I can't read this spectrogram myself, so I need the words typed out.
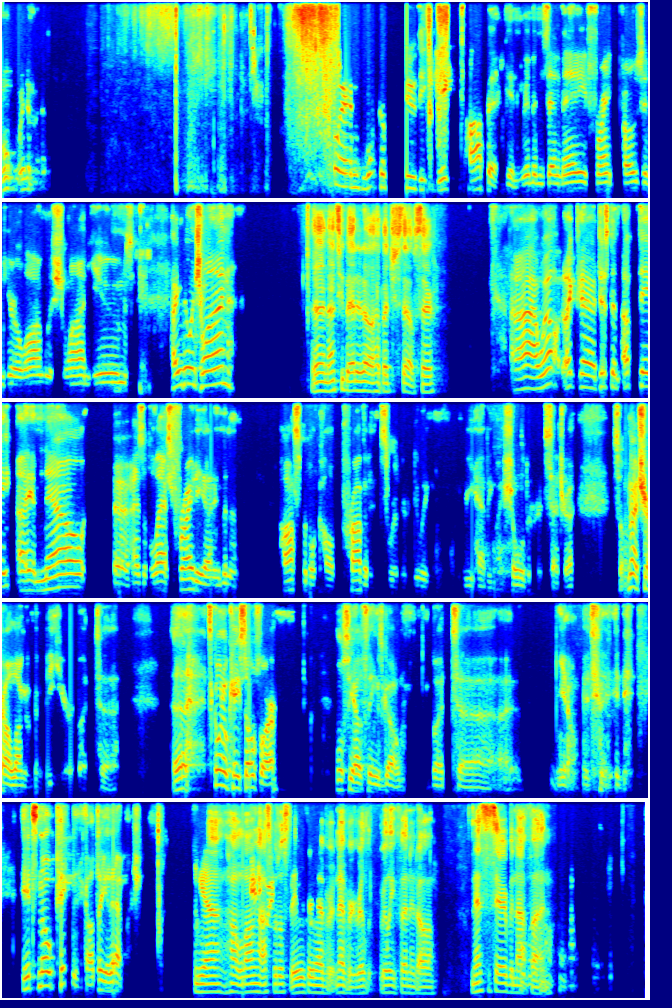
Oh, wait a minute. and welcome to the big topic in women's MMA. Frank Posen here along with Schwan Humes. How you doing, Schwan? Uh, not too bad at all. How about yourself, sir? Uh, well, like uh, just an update. I am now, uh, as of last Friday, I am in a hospital called Providence where they're doing rehabbing my shoulder, etc. So I'm not sure how long I'm going to be here, but uh, uh, it's going okay so far. We'll see how things go, but uh, you know, it, it, it's no picnic. I'll tell you that much. Yeah, how long hospital stays are never never really really fun at all. Necessary but not fun.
